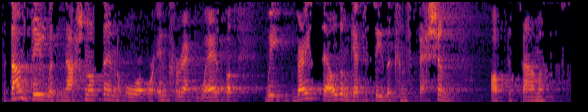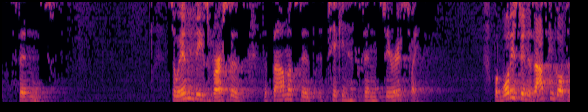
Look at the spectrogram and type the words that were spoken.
The Psalms deal with national sin or, or incorrect ways, but we very seldom get to see the confession of the psalmist's sins. So, in these verses, the psalmist is, is taking his sin seriously. But what he's doing is asking God to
